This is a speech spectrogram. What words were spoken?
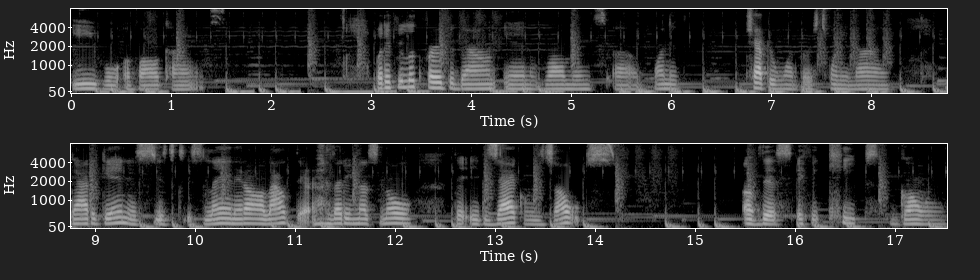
evil of all kinds. But if you look further down in Romans uh, 1, chapter 1, verse 29, God again is, is, is laying it all out there letting us know the exact results of this if it keeps going.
